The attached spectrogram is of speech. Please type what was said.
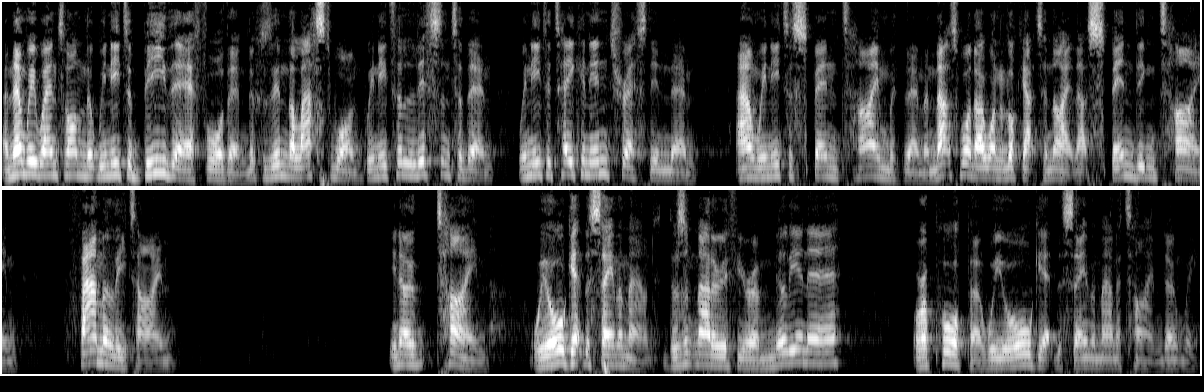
And then we went on that we need to be there for them. This was in the last one. We need to listen to them. We need to take an interest in them. And we need to spend time with them. And that's what I want to look at tonight. That's spending time, family time. You know, time. We all get the same amount. It doesn't matter if you're a millionaire or a pauper, we all get the same amount of time, don't we?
